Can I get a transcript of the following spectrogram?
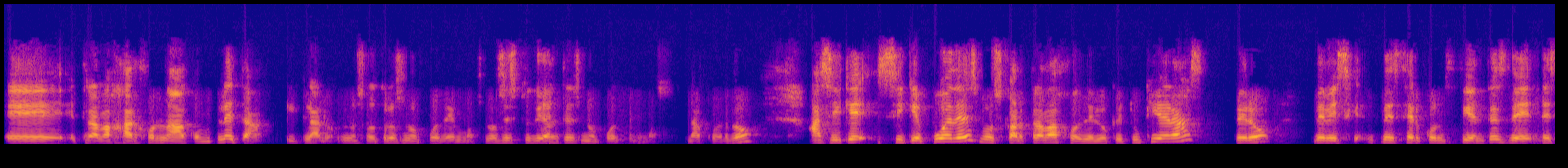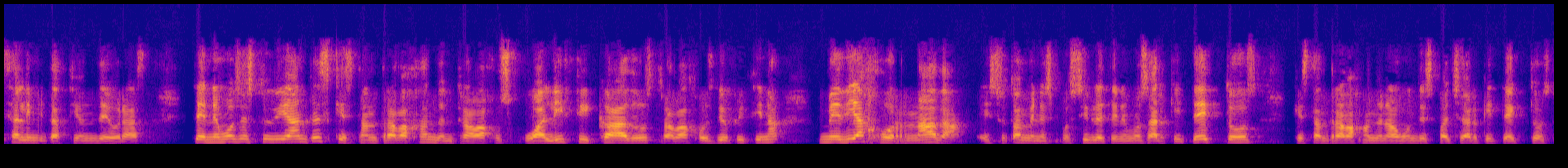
eh, trabajar jornada completa. Y claro, nosotros no podemos, los estudiantes no podemos, ¿de acuerdo? Así que sí que puedes buscar trabajo de lo que tú quieras, pero debéis de ser conscientes de, esa limitación de horas. Tenemos estudiantes que están trabajando en trabajos cualificados, trabajos de oficina, media jornada. Eso también es posible. Tenemos arquitectos que están trabajando en algún despacho de arquitectos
